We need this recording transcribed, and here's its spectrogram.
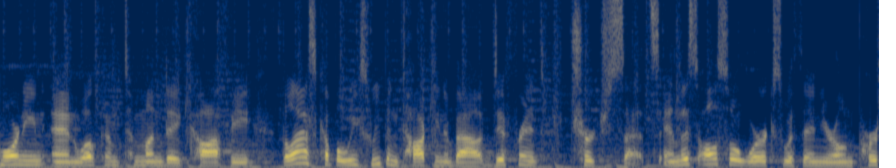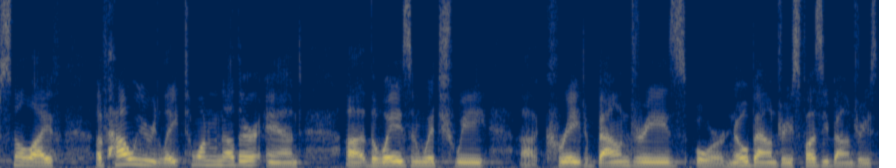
Morning and welcome to Monday Coffee. The last couple weeks we've been talking about different church sets, and this also works within your own personal life of how we relate to one another and uh, the ways in which we uh, create boundaries or no boundaries, fuzzy boundaries.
